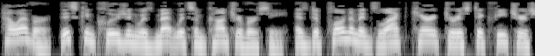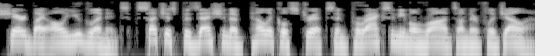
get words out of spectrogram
However, this conclusion was met with some controversy, as diplonemids lacked characteristic features shared by all euglenids, such as possession of pellicle strips and paraxonemal rods on their flagella.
